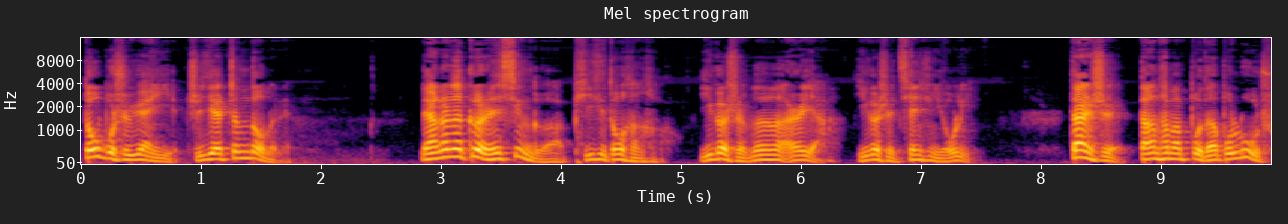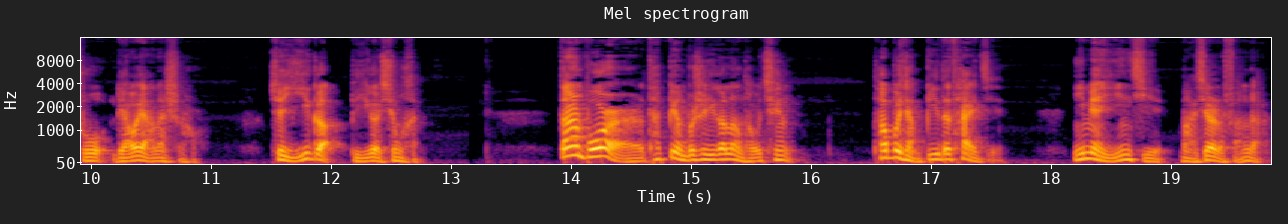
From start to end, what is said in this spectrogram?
都不是愿意直接争斗的人。两个人的个人性格、脾气都很好，一个是温文尔雅，一个是谦逊有礼。但是当他们不得不露出獠牙的时候，却一个比一个凶狠。当然，博尔他并不是一个愣头青，他不想逼得太紧，以免引起马歇尔的反感。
